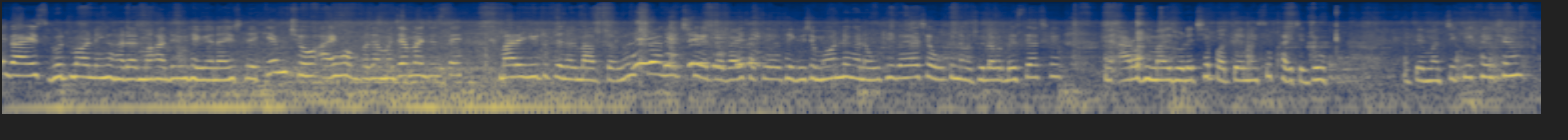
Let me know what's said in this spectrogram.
Hey guys good morning Har Har Mahadev have nice day કેમ છો આઈ હોપ બધા મજામાં જશે મારા યુટ્યુબ ચેનલમાં આપ સ્વાગત છે. તો ગાઈસ અત્યારે થઈ ગયું છે મોર્નિંગ અને ઉઠી ગયા છે. ઉઠીને અમે ચૂલા પર બેસ્યા છે. અને આરોહી મારી જોડે છે, પણ અત્યારે મેં શું ખાય છે જો અત્યારમાં ચીકી ખાઈ છે.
